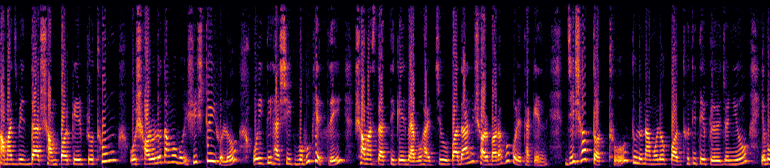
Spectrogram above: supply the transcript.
সমাজবিদ্যার সম্পর্কের প্রথম ও সরলতম বৈশিষ্ট্যই হল ঐতিহাসিক বহু ক্ষেত্রেই সমাজতাত্ত্বিকের ব্যবহার্য উপাদান সরবরাহ করে থাকেন। যেসব তথ্য তুলনামূলক পদ্ধতিতে প্রয়োজনীয় এবং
